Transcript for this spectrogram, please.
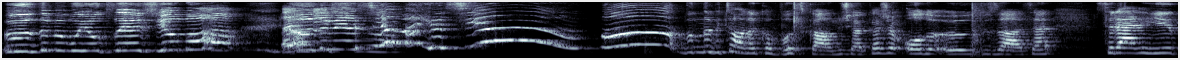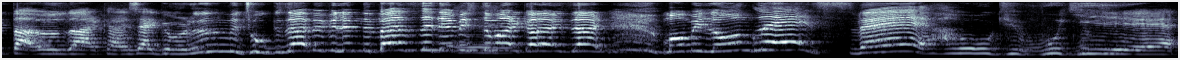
Öldü mü bu yoksa yaşıyor mu? Öldü mü yaşıyor. yaşıyor mu? Yaşıyor. Aa, bunda bir tane kafası kalmış arkadaşlar. O da öldü zaten. Siren Heat da öldü arkadaşlar. Gördünüz mü? Çok güzel bir filmdi. Ben size demiştim arkadaşlar. Mommy Longlegs ve Oogie Woogie.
